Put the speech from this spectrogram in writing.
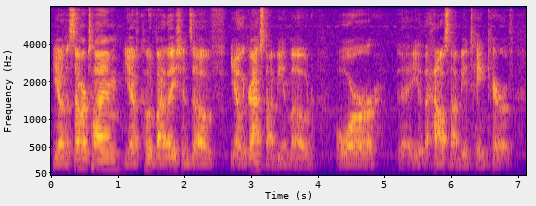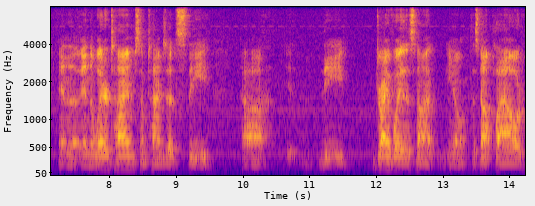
You know, in the summertime, you have code violations of you know the grass not being mowed or uh, you know, the house not being taken care of. In the in the wintertime sometimes it's the uh, the driveway that's not you know that's not plowed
